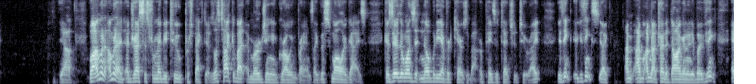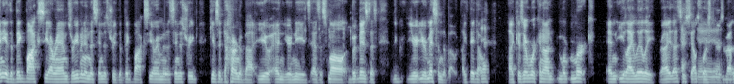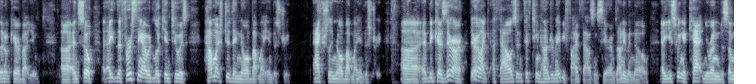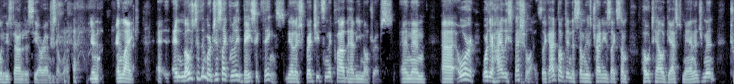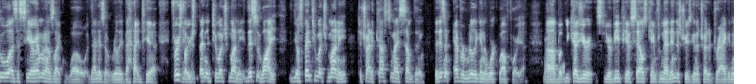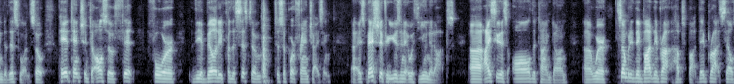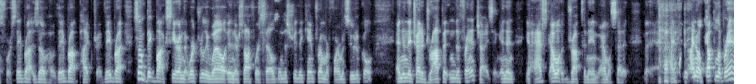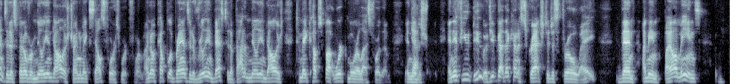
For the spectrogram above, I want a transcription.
Yeah. Well, I'm gonna I'm gonna address this from maybe two perspectives. Let's talk about emerging and growing brands, like the smaller guys, because they're the ones that nobody ever cares about or pays attention to, right? You think if you think like I'm, I'm I'm not trying to dog on anybody. But if you think any of the big box CRMs or even in this industry, the big box CRM in this industry gives a darn about you and your needs as a small business, you're you're missing the boat. Like they don't, because yeah. uh, they're working on Merck and Eli Lilly, right? That's yeah, who Salesforce yeah, cares about. They don't care about you. Uh, and so I, the first thing I would look into is how much do they know about my industry? Actually know about my mm. industry. Uh, because there are there are like a thousand, fifteen hundred, maybe five thousand CRMs. I don't even know. Uh, you swing a cat and you run into someone who's founded a CRM somewhere, and and like and most of them are just like really basic things. You know, there's spreadsheets in the cloud that have email drips, and then uh, or or they're highly specialized. Like I bumped into someone who's trying to use like some hotel guest management tool as a CRM. And I was like, whoa, that is a really bad idea. First of all, you're spending too much money. This is why you'll spend too much money to try to customize something that isn't ever really going to work well for you. Right. Uh, but because your your VP of sales came from that industry, is going to try to drag it into this one. So pay attention to also fit for the ability for the system to support franchising, uh, especially if you're using it with unit ops. Uh, I see this all the time, Don uh, where somebody they bought they brought HubSpot, they brought Salesforce, they brought Zoho, they brought Pipedrive, they brought some big box CRM that worked really well in their software sales industry they came from or pharmaceutical, and then they try to drop it into franchising, and then you know, ask I won't drop the name there, I almost said it. I, I, know a couple of brands that have spent over a million dollars trying to make Salesforce work for them. I know a couple of brands that have really invested about a million dollars to make HubSpot work more or less for them in the yeah. industry. And if you do, if you've got that kind of scratch to just throw away, then I mean, by all means,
